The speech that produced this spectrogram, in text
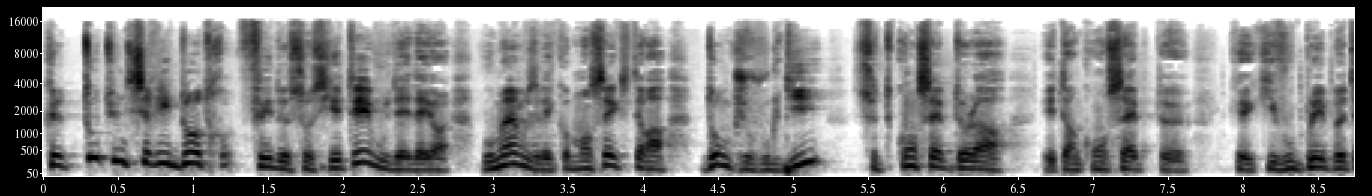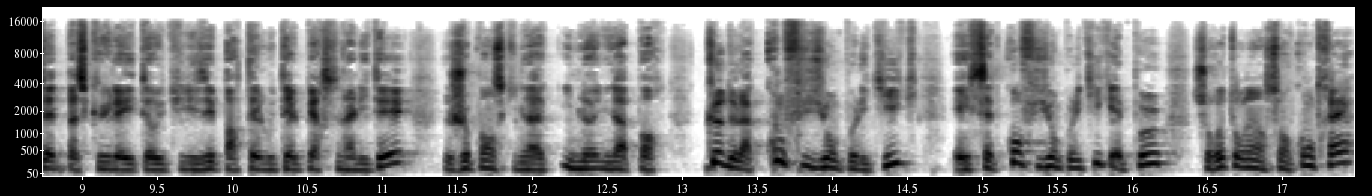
que toute une série d'autres faits de société. Vous avez d'ailleurs vous-même, vous avez commencé, etc. Donc je vous le dis, ce concept-là est un concept qui vous plaît peut-être parce qu'il a été utilisé par telle ou telle personnalité. Je pense qu'il n'apporte que de la confusion politique. Et cette confusion politique, elle peut se retourner en son contraire,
